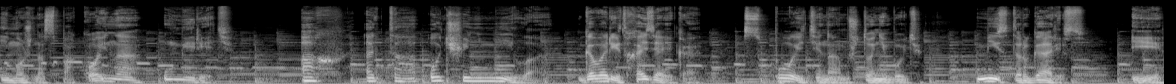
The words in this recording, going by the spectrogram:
и можно спокойно умереть. «Ах, это очень мило», — говорит хозяйка. «Спойте нам что-нибудь, мистер Гаррис». И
